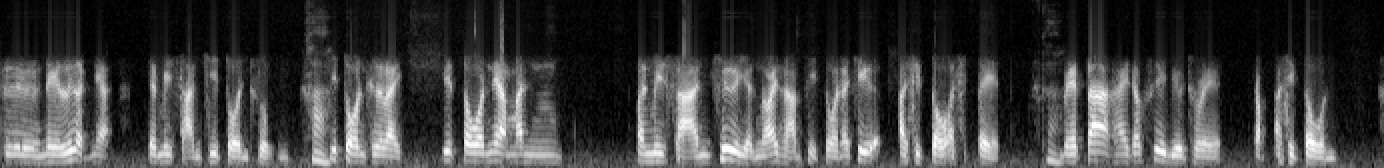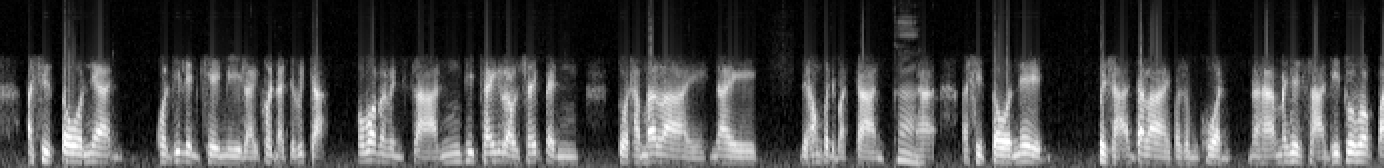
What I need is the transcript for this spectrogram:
คือในเลือดเนี่ย จะมีสารคีโตนสูงค่ะคีโตนคืออะไรคีโตนเนี่ยมันมันมีสารชื่ออย่างน้อยสามสี่ตัวนะชื่อ acetoacetate ค่ะ beta-hydroxybutyrate กับอะซิโตนอะซิโตนเนี่ย คนที่เรียนเคมีหลายคนอาจจะรู้จัก เพราะว่ามันเป็นสารที่ใช้เราใช้เป็นตัวทำละลายในในห้องปฏิบัติการค่ะนะฮะอะซิโตนนี่ เป็นสารอันตรายพอสมควรนะฮะไม่ใช่สารที่ทั่วๆไป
